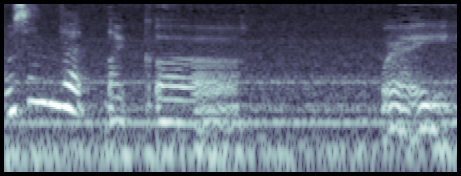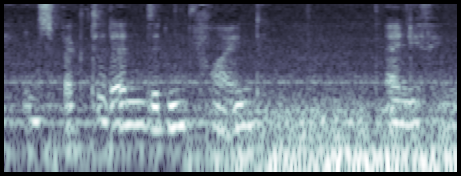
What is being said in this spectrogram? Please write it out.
Wasn't that like uh where I inspected and didn't find anything?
